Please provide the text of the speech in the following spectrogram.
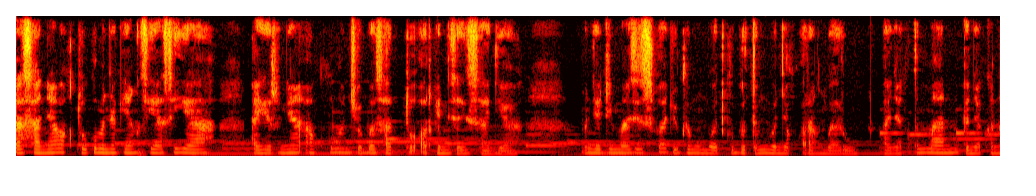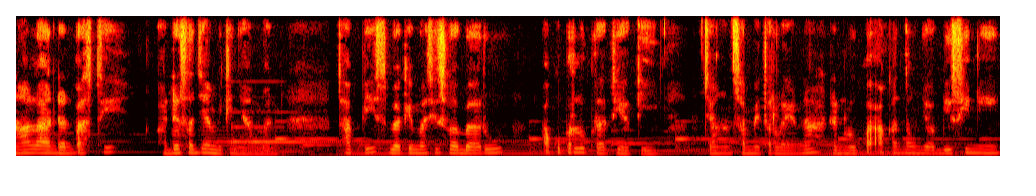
rasanya waktuku banyak yang sia-sia. Akhirnya aku mencoba satu organisasi saja. Menjadi mahasiswa juga membuatku bertemu banyak orang baru, banyak teman, banyak kenalan, dan pasti ada saja yang bikin nyaman. Tapi sebagai mahasiswa baru, aku perlu berhati-hati. Jangan sampai terlena dan lupa akan tanggung jawab di sini.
